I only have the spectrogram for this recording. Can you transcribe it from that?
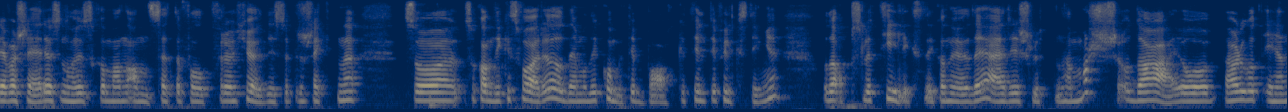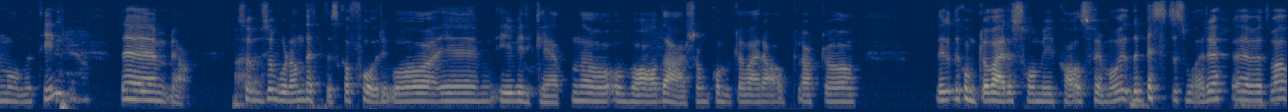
reverseres, når skal man ansette folk for å kjøre disse prosjektene, så, så kan de ikke svare, og det må de komme tilbake til til fylkestinget. Og det absolutt tidligste de kan gjøre det, er i slutten av mars, og da, jo, da har det gått én måned til. Det, ja. Så, så hvordan dette skal foregå i, i virkeligheten, og, og hva det er som kommer til å være avklart. og det, det kommer til å være så mye kaos fremover. Det beste svaret eh, hva,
